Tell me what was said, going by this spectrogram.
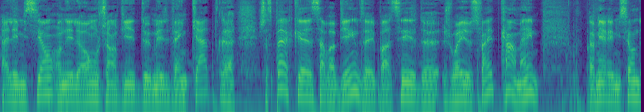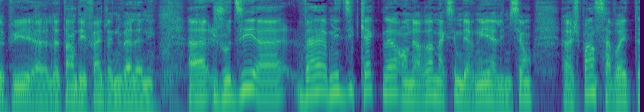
à l'émission. On est le 11 janvier 2024. Euh, J'espère que ça va bien. Vous avez passé de joyeuses fêtes quand même. Première émission depuis le temps des fêtes, la nouvelle année. Je vous dis, vers midi quelques, on aura Maxime Bernier à l'émission. je pense que ça va être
